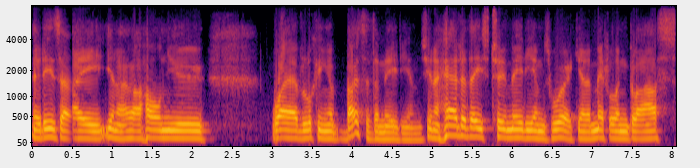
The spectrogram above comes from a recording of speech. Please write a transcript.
It is a you know a whole new way of looking at both of the mediums. You know how do these two mediums work? You know metal and glass.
